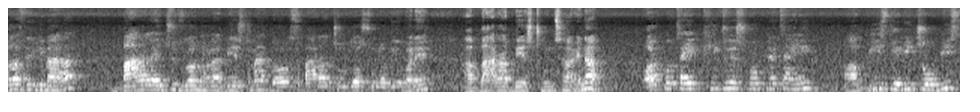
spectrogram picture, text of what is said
दसदेखि बाह्र बाह्रलाई चुज गर्नु होला बेस्टमा दस बाह्र चौध सोह्र दियो भने बाह्र बेस्ट हुन्छ होइन? अर्को चाहिँ फिटोस्कोपले चाहिँ बिसदेखि चौबिस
